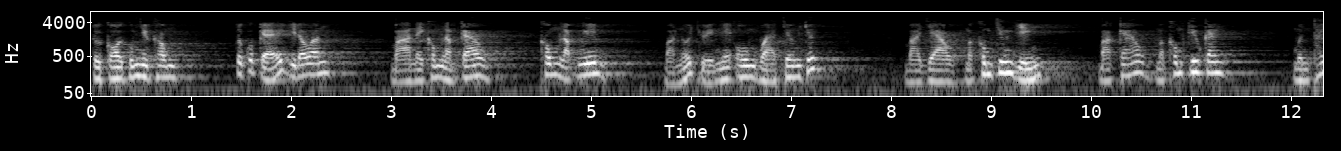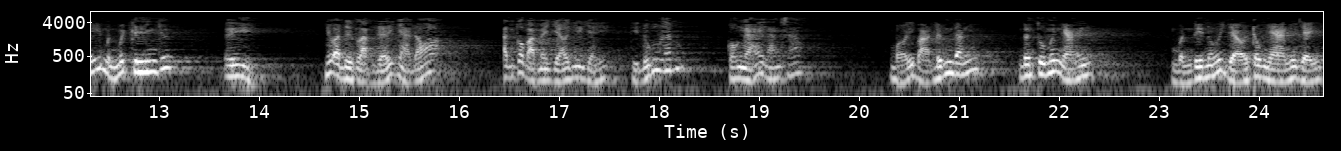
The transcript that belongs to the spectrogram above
Tôi coi cũng như không. Tôi có kể gì đâu anh. Bà này không làm cao Không lập nghiêm. Bà nói chuyện nghe ôn hòa chân chất Bà giàu mà không chương diện Bà cao mà không kiêu căng. Mình thấy mình mới kiên chứ. Y, nếu anh được làm rể nhà đó Anh có bà mẹ vợ như vậy Thì đúng lắm. Còn ngại là sao? Bởi bà đứng đắn Nên tôi mới ngại. Mình đi nói vợ trong nhà như vậy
